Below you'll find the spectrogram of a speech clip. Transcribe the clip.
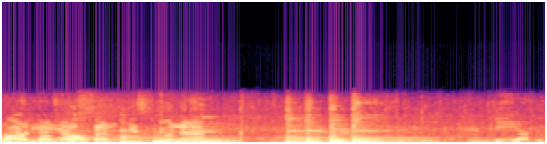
Gloria Antonio a Dios. Santis Luna. Envía tu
